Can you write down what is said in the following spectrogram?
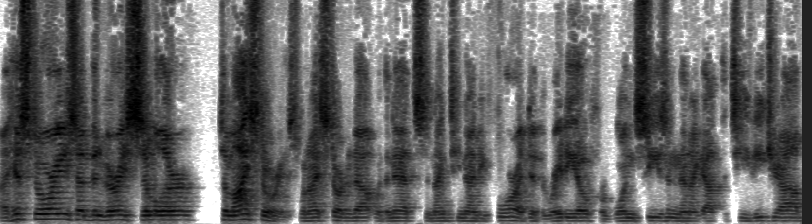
Uh, his stories have been very similar to my stories. When I started out with the Nets in 1994, I did the radio for one season, then I got the TV job.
